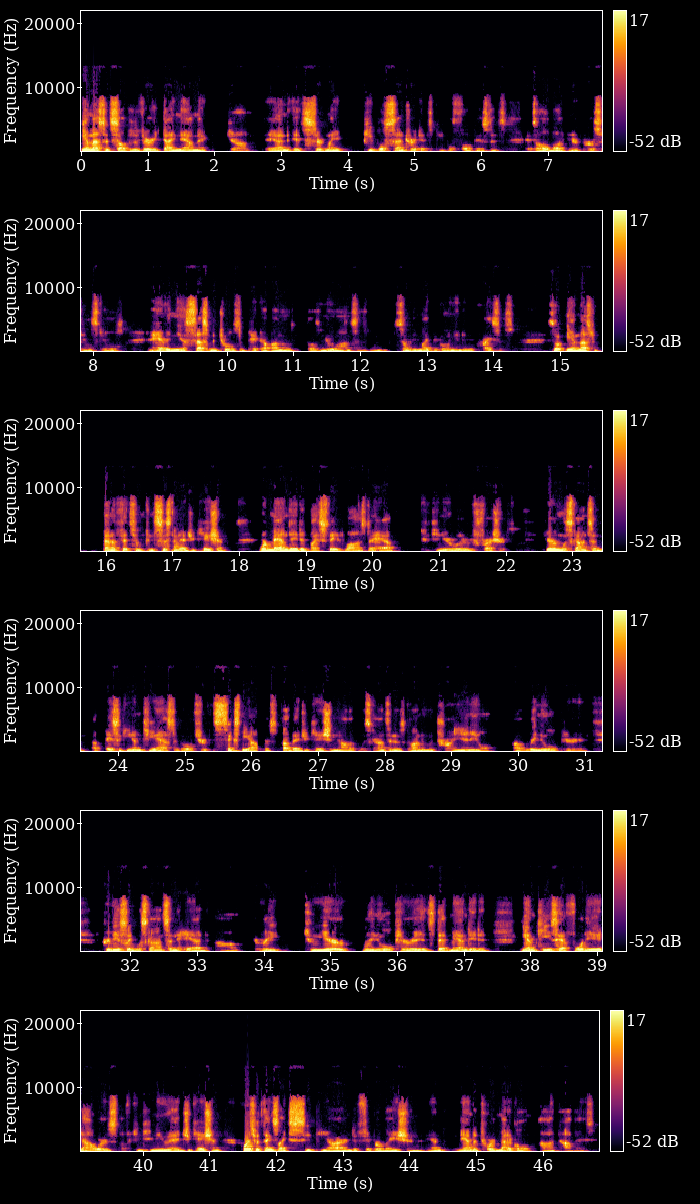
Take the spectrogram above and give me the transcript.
EMS itself is a very dynamic job, and it's certainly people centric. It's people focused. It's it's all about interpersonal skills and having the assessment tools to pick up on those those nuances when somebody might be going into a crisis. So EMS benefits from consistent education. We're mandated by state laws to have continually refreshers. Here in Wisconsin, a basic EMT has to go through 60 hours of education now that Wisconsin has gone to a triennial uh, renewal period. Previously, Wisconsin had um, every two year renewal periods that mandated EMTs have 48 hours of continuing education. Of course, with things like CPR and defibrillation and mandatory medical uh, topics.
